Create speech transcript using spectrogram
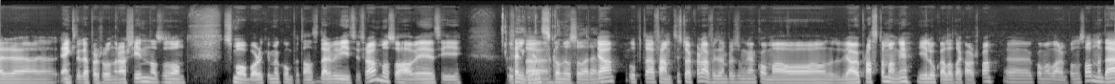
er uh, enkle reparasjoner av skinn. altså sånn Småbolker med kompetanse der vi viser fram. Og så har vi si opp Felgrens kan det også være. Ja, opp til 50 stykker, da, for eksempel, som kan komme og Vi har jo plass til mange i lokalet til Karlsbad. eh, komme og være med på noe sånt. Men det,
